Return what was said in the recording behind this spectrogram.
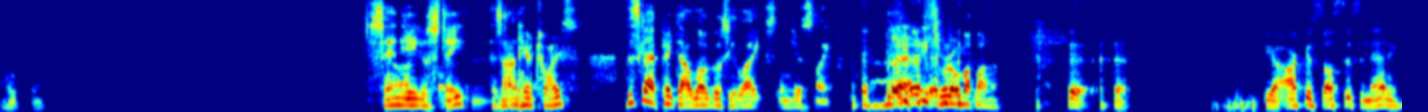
I hope so. San Uh, Diego State is on here twice. This guy picked out logos he likes and just like he threw them up on them. you got Arkansas, Cincinnati.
